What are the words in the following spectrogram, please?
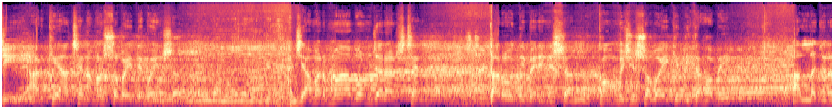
জি আর কে আছেন? আমরা সবাই দেবো ইনশাআল্লাহ। যে আমার মা বোন যারা আসছেন তারাও দিবেন ইনশাল্লাহ কম বেশি সবাইকে দিতে হবে। আল্লাহ যেন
